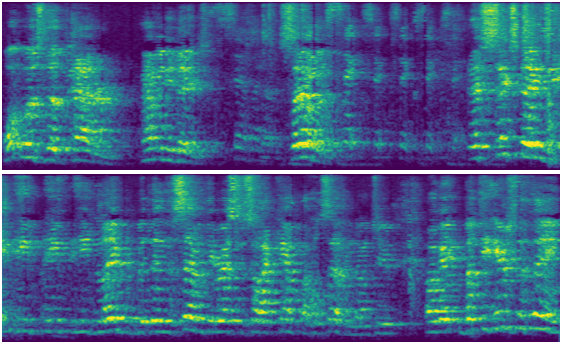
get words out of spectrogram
What was the pattern? How many days? Seven. Six, six, six, six, six. It's six days he, he, he, he labored, but then the seventh he rested, so I count the whole seven, don't you? Okay, but the, here's the thing.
